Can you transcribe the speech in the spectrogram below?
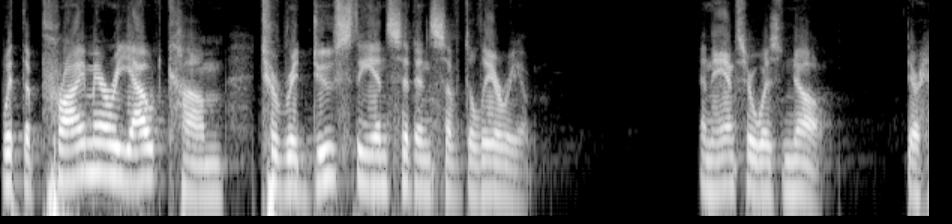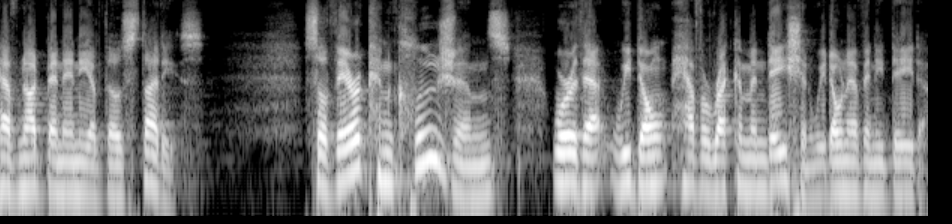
with the primary outcome to reduce the incidence of delirium? And the answer was no. There have not been any of those studies. So their conclusions were that we don't have a recommendation, we don't have any data.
